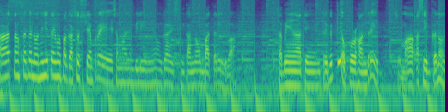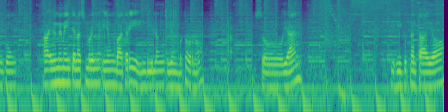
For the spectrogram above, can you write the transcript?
at nang sa ganun, hindi tayo mapagastos syempre sa mahal ng bilihin nyo guys. Magkano ang battery, di ba? Sabihin natin 350 o 400. So makakasave ka nun kung uh, i-maintenance mo rin yung iyong battery, hindi lang yung motor, no? So, yan. Hihigop lang tayo.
